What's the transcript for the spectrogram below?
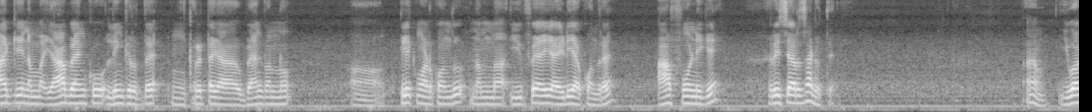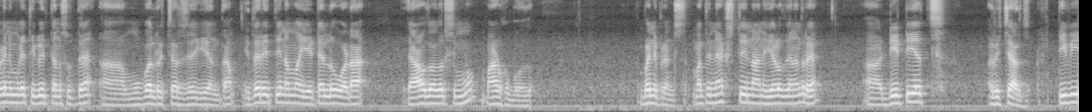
ಹಾಕಿ ನಮ್ಮ ಯಾವ ಬ್ಯಾಂಕು ಲಿಂಕ್ ಇರುತ್ತೆ ಕರೆಕ್ಟಾಗಿ ಆ ಬ್ಯಾಂಕನ್ನು ಕ್ಲಿಕ್ ಮಾಡ್ಕೊಂಡು ನಮ್ಮ U P I I D ಹಾಕೊಂಡ್ರೆ ಆ ಫೋನಿಗೆ ರೀಚಾರ್ಜ್ ಆಗುತ್ತೆ. ಹಾಂ, ಇವಾಗ ನಿಮಗೆ ತಿಳಿಯುತ್ತೆ ಅನಿಸುತ್ತೆ ಮೊಬೈಲ್ ರೀಚಾರ್ಜ್ ಹೇಗೆ ಅಂತ. ಇದೇ ರೀತಿ ನಮ್ಮ ಏರ್ಟೆಲ್ಲು, ವಡಾ ಯಾವುದಾದ್ರೂ ಸಿಮ್ಮು ಮಾಡ್ಕೋಬೋದು. ಬನ್ನಿ ಫ್ರೆಂಡ್ಸ್ ಮತ್ತು ನೆಕ್ಸ್ಟ್ ನಾನು ಹೇಳೋದೇನೆಂದರೆ D T H recharge T V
